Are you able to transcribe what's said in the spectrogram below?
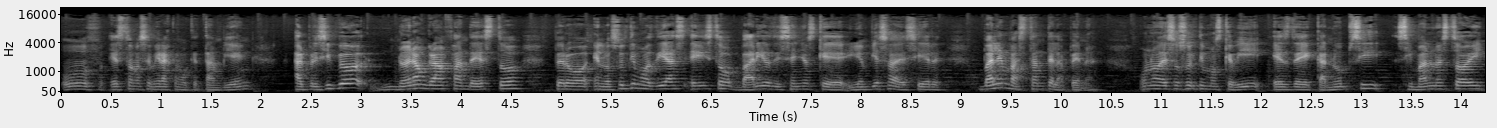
uff, esto no se mira como que tan bien. Al principio no era un gran fan de esto, pero en los últimos días he visto varios diseños que yo empiezo a decir valen bastante la pena. Uno de esos últimos que vi es de Canupsi. Si mal no estoy,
